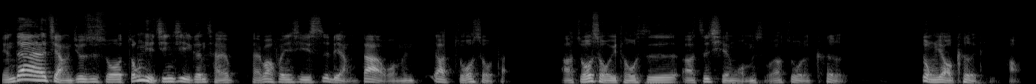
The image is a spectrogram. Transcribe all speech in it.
简单来讲，就是说总体经济跟财财报分析是两大我们要着手它啊着手于投资啊之前我们所要做的课重要课题。好，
